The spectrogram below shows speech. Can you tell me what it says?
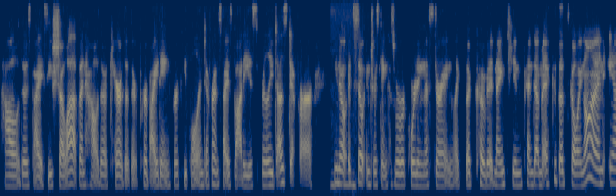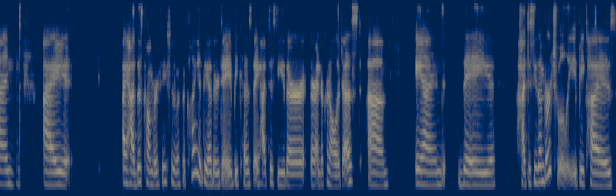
how those biases show up and how the care that they're providing for people in different size bodies really does differ. You know, it's so interesting because we're recording this during like the COVID 19 pandemic that's going on. And I, I had this conversation with a client the other day because they had to see their their endocrinologist, um, and they had to see them virtually because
